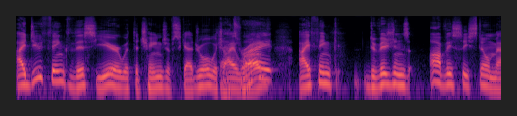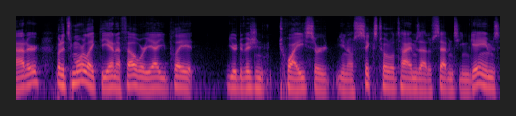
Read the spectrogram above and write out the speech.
I do think this year with the change of schedule, which I That's love, right. I think divisions obviously still matter, but it's more like the NFL where yeah, you play it your division twice or you know six total times out of 17 games,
